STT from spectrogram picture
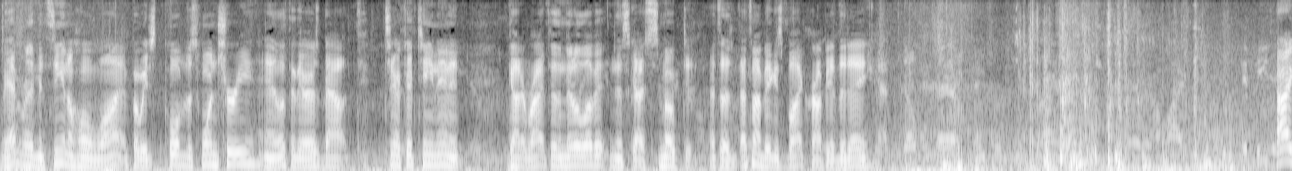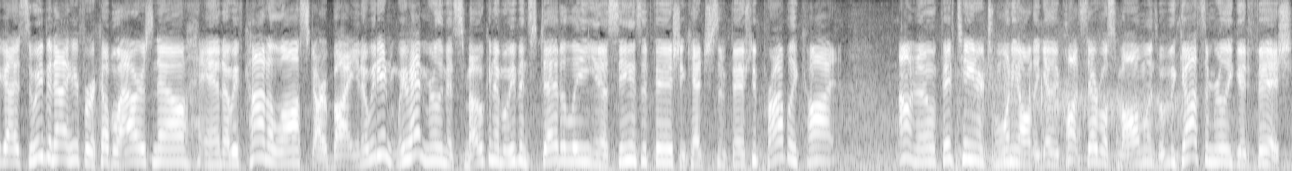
we haven't really been seeing a whole lot, but we just pulled just one tree and it looked like there was about 10 or 15 in it. Got it right through the middle of it, and this guy smoked it. That's a that's my biggest black crappie of the day. All right, guys. So we've been out here for a couple hours now, and uh, we've kind of lost our bite. You know, we didn't, we haven't really been smoking them, but we've been steadily, you know, seeing some fish and catching some fish. We probably caught, I don't know, 15 or 20 altogether. We caught several small ones, but we've got some really good fish.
